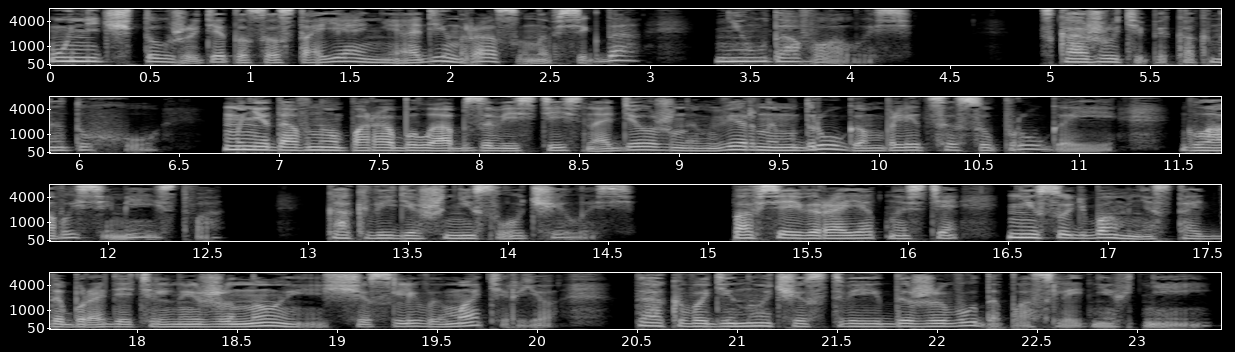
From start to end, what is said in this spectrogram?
уничтожить это состояние один раз и навсегда не удавалось. Скажу тебе, как на духу, мне давно пора было обзавестись надежным, верным другом в лице супруга и главы семейства. Как видишь, не случилось. По всей вероятности, не судьба мне стать добродетельной женой и счастливой матерью, так в одиночестве и доживу до последних дней.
